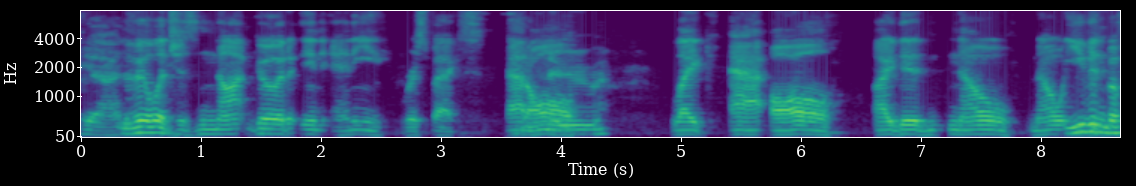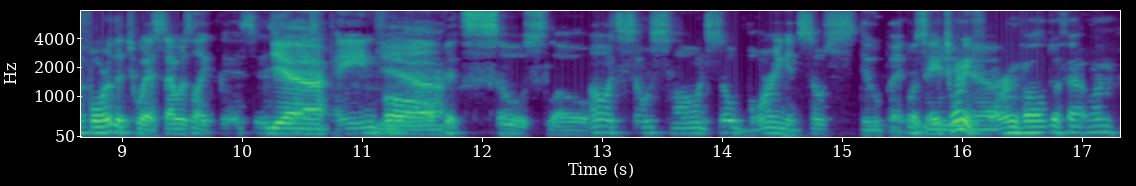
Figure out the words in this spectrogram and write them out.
Yeah. The Village is not good in any respect at all. Like at all. I did no, no. Even before the twist, I was like, "This is Yeah. just painful." Yeah. It's so slow. Oh, it's so slow and so boring and so stupid. Was A24 involved with that one?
